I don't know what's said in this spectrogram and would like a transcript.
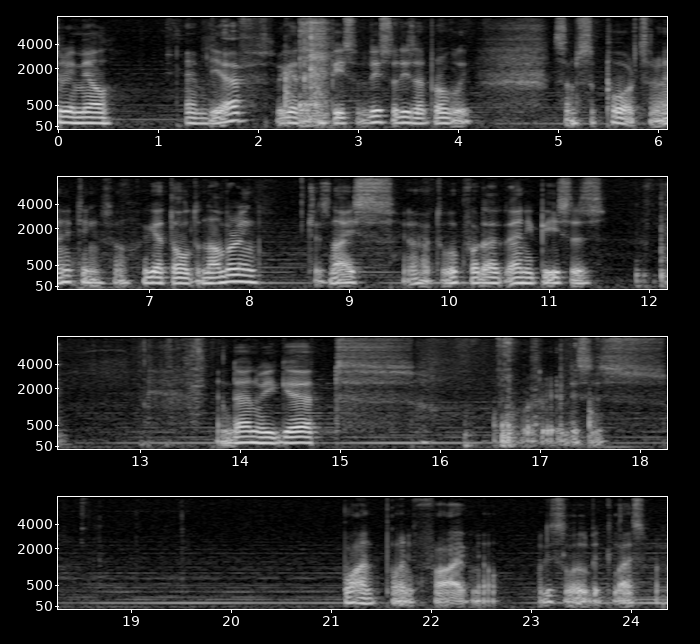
3 mil MDF. We get a piece of this. So these are probably some supports or anything. So we get all the numbering, which is nice. You don't have to look for that any pieces. And then we get this is 1.5 mil this a little bit less but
